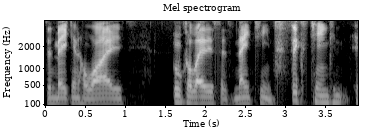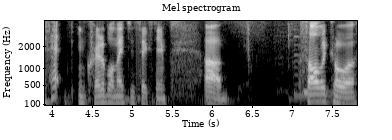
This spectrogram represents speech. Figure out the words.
Been making in Hawaii ukulele since 1916. Is that incredible? 1916. Um, solid koa,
